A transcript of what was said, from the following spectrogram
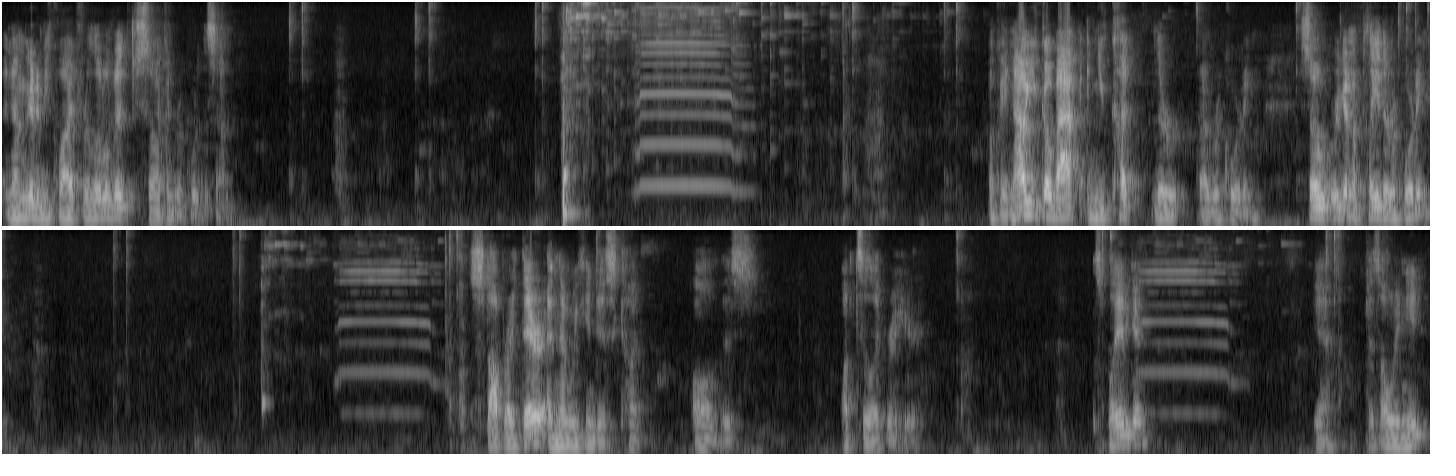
and I'm gonna be quiet for a little bit so I can record the sound. Okay, now you go back and you cut the uh, recording. So we're gonna play the recording. Stop right there, and then we can just cut all of this up to like right here. Let's play it again. Yeah, that's all we need,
